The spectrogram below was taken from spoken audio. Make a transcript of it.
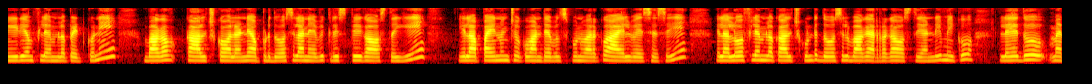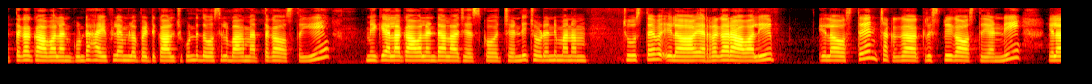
మీడియం ఫ్లేమ్లో పెట్టుకొని బాగా కాల్చుకోవాలండి. అప్పుడు దోశలు అనేవి క్రిస్పీగా వస్తాయి. ఇలా పైనుంచి ఒక వన్ టేబుల్ స్పూన్ వరకు ఆయిల్ వేసేసి ఇలా లో ఫ్లేమ్లో కాల్చుకుంటే దోశలు బాగా ఎర్రగా వస్తాయండి. మీకు లేదు మెత్తగా కావాలనుకుంటే హై ఫ్లేమ్లో పెట్టి కాల్చుకుంటే దోశలు బాగా మెత్తగా వస్తాయి. మీకు ఎలా కావాలంటే అలా చేసుకోవచ్చండి. చూడండి మనం చూస్తే ఇలా ఎర్రగా రావాలి. ఇలా వస్తే చక్కగా క్రిస్పీగా వస్తాయండి. ఇలా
